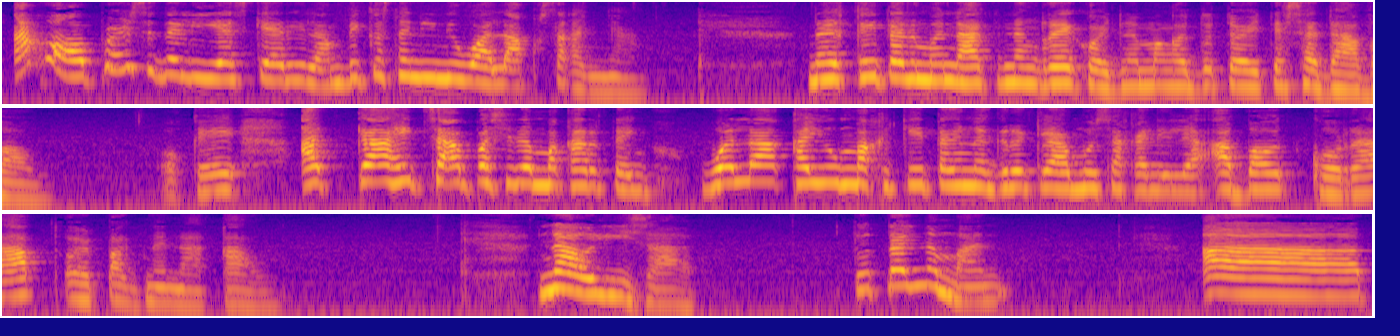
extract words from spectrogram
Ako, personally, yes, carry lang because naniniwala ako sa kanya. Nakita naman natin ng record ng mga Duterte sa Davao. Okay? At kahit saan pa sila makarating, wala kayong makikitang nagreklamo sa kanila about corrupt or pagnanakaw. Now, Lisa, total naman, ah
